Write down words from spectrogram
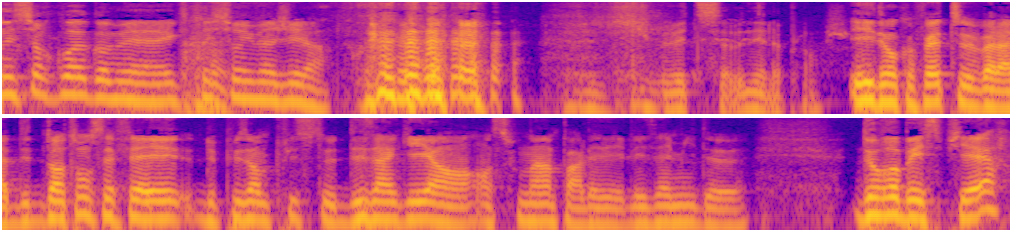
est sur quoi comme expression imagée là? Je vais te savonner la planche. Et donc en fait, voilà, Danton s'est fait de plus en plus désinguer en, en sous-main par les, les amis de, de Robespierre.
